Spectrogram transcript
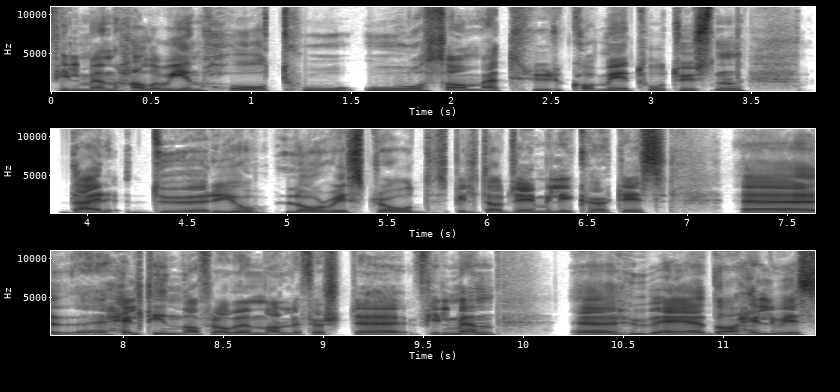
filmen Halloween H2O, som jeg tror kom i 2000, der dør jo Laurie Strode, spilt av Jamie Lee Curtis, helt inna fra den aller første filmen. Uh, hun er da heldigvis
